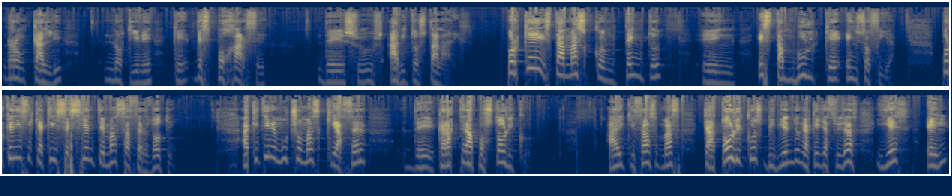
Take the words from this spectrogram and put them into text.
Roncalli no tiene que despojarse de sus hábitos talares. ¿Por qué está más contento en Estambul que en Sofía? Porque dice que aquí se siente más sacerdote, Aquí tiene mucho más que hacer de carácter apostólico. Hay quizás más católicos viviendo en aquella ciudad y es él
